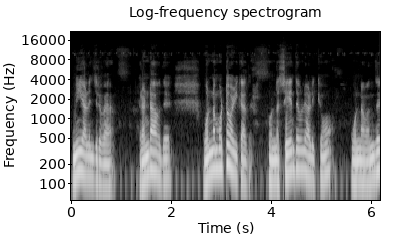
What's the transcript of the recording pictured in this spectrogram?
நீ அழிஞ்சிருவ. ரெண்டாவது உன்னை மட்டும் அழிக்காது. உன்னை சேர்ந்தவளையும் அழிக்கும். உன்னை வந்து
